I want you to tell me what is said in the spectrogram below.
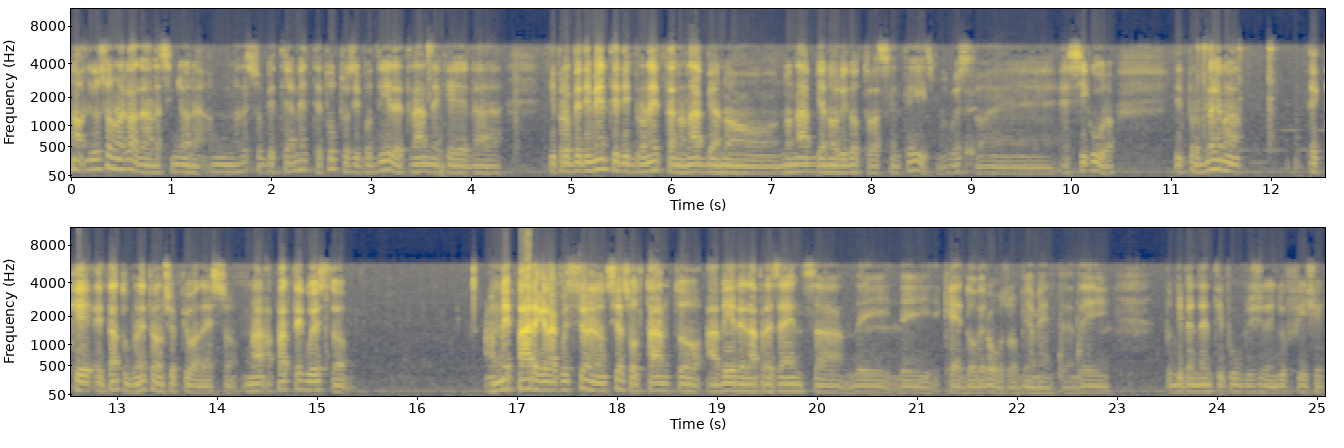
No, dico solo una cosa alla signora, mm, adesso obiettivamente tutto si può dire tranne che la- i provvedimenti di Brunetta non abbiano, non abbiano ridotto l'assenteismo, questo è, è sicuro. Il problema è che, intanto Brunetta non c'è più adesso, ma a parte questo, a me pare che la questione non sia soltanto avere la presenza dei, dei- che è doveroso ovviamente, dei dipendenti pubblici negli uffici,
